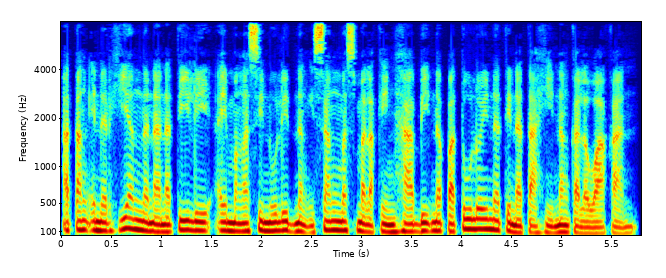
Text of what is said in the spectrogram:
at ang enerhiyang nananatili ay mga sinulid ng isang mas malaking habi na patuloy na tinatahi ng kalawakan.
